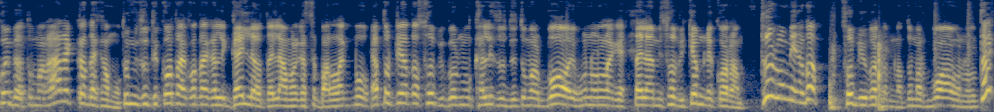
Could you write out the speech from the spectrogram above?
কইবা, তোমার আরেকটা দেখামো। তুমি যদি কথা কথা খালি গাইলাও তাহলে আমার কাছে ভালো লাগবো। এত টিয়াটা ছবি করব খালি যদি তোমার বয় হন লাগে তাহলে আমি ছবি কেমনে করাম? তোর আমি ছবি করতাম না, তোমার বয় হন তাই?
